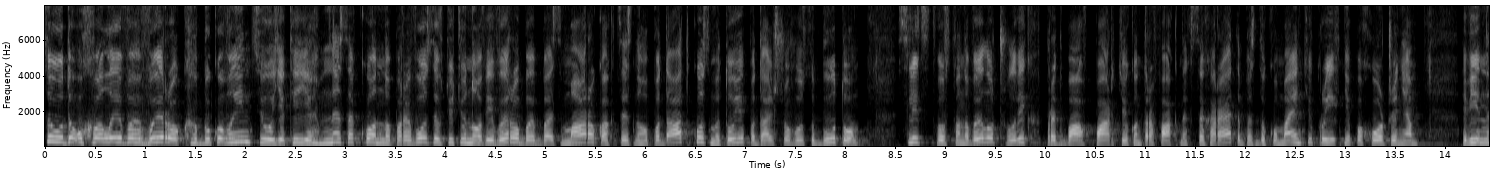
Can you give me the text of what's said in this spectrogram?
Суд ухвалив вирок буковинцю, який незаконно перевозив тютюнові вироби без марок акцизного податку з метою подальшого збуту. Слідство встановило, чоловік придбав партію контрафактних сигарет без документів про їхнє походження. Він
